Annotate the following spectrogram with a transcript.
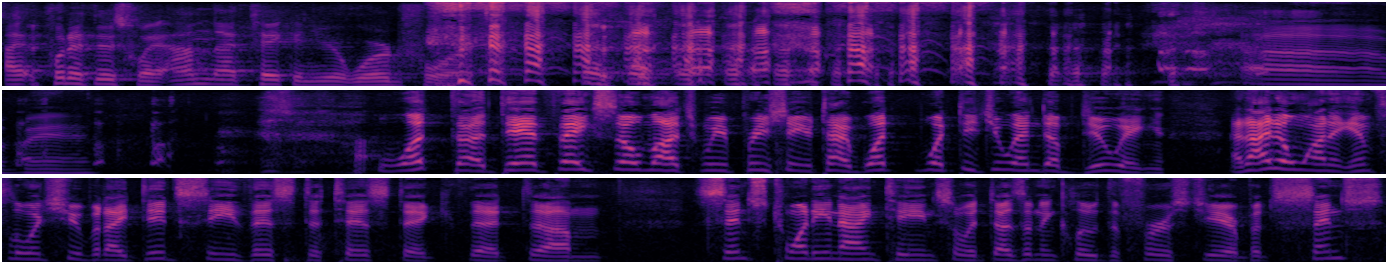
I put it this way: I'm not taking your word for it. oh man. What, uh, Dan? Thanks so much. We appreciate your time. What What did you end up doing and I don't want to influence you, but I did see this statistic that um, since 2019, so it doesn't include the first year, but since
